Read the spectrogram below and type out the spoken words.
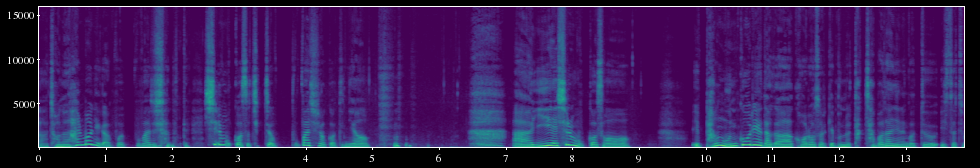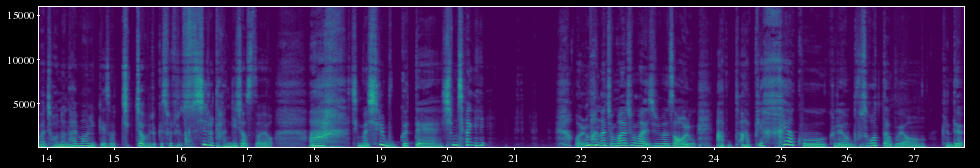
아, 저는 할머니가 뽑아주셨는데 실 묶어서 직접 뽑아주셨거든요. 아, 이에 실 묶어서 이방 문고리에다가 걸어서 이렇게 문을 탁 잡아다니는 것도 있었지만 저는 할머니께서 직접 이렇게 실을 당기셨어요. 아, 정말 실 묶을 때 심장이 얼마나 조마조마해지면서 얼, 앞, 앞이 하얗고, 그래요. 무서웠다고요. 근데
